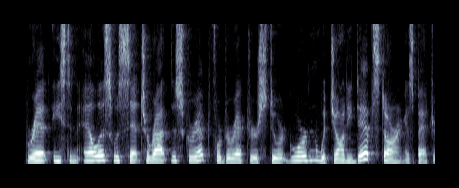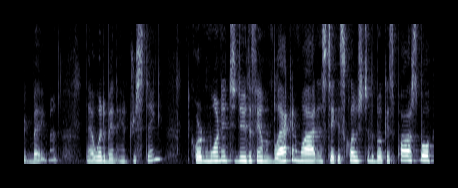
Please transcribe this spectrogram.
Bret Easton Ellis was set to write the script for director Stuart Gordon, with Johnny Depp starring as Patrick Bateman. That would have been interesting. Gordon wanted to do the film in black and white and stick as close to the book as possible,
